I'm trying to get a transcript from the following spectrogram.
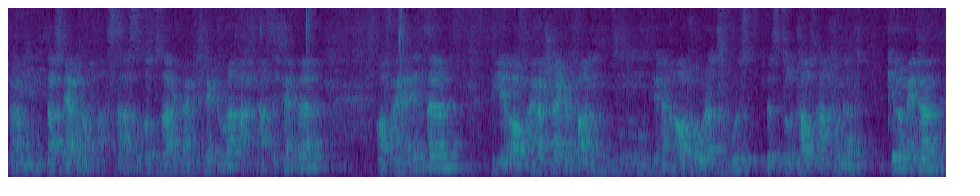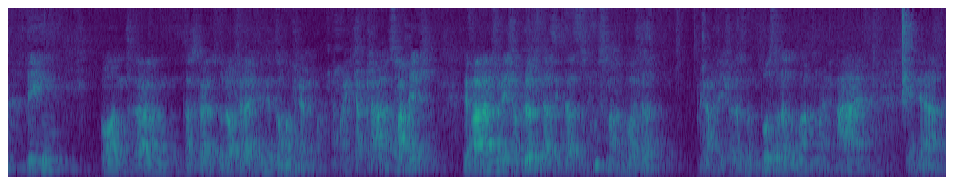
ähm, das wäre doch was. Da hast du sozusagen Architektur, 88 Tempel auf einer Insel, die auf einer Strecke von, hm, je nach Auto oder zu Fuß, bis zu 1800 Kilometern liegen. Und ähm, das könntest du doch vielleicht in den Sommerferien machen. Da meinte ich, ja klar, das mache ich. Der war dann völlig verblüfft, dass ich das zu Fuß machen wollte. Ich dachte, ich würde das mit dem Bus oder so machen. Da meinte ich, nein, nein, wenn der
